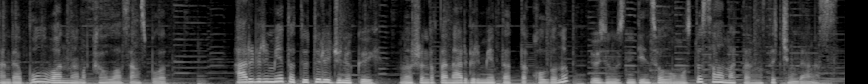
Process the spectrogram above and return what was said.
анда бул ваннаны кабыл алсаңыз болот. Ар бир метод өтө эле жөнөкөй. Мына ошондуктан ар бир методду колдонуп өзүңүздүн ден соолугуңузду саламаттыгыңызды чыңдаңыз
